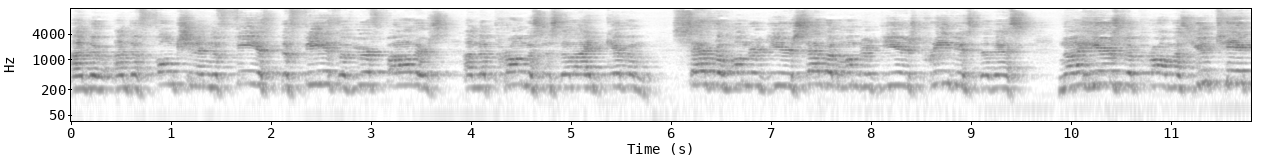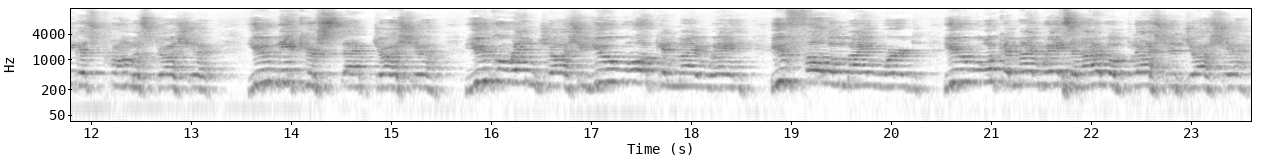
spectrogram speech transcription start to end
and to, and to function in the faith, the faith of your fathers and the promises that I've given several hundred years, seven hundred years previous to this. Now here's the promise. You take this promise, Joshua, you make your step, Joshua. You go in, Joshua. You walk in my way. You follow my word. You walk in my ways and I will bless you, Joshua.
